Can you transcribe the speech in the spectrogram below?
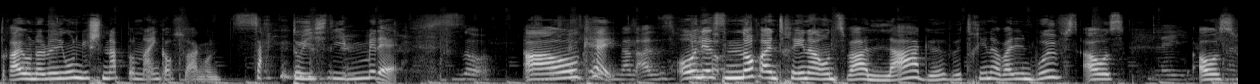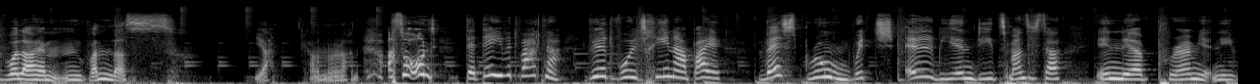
300 Millionen geschnappt und einen Einkaufswagen und zack durch die Mitte. So. Ah, okay. Und jetzt noch ein Trainer und zwar Lage wird Trainer bei den Wolves aus Play. aus Wolverhampton Wanders. Ja, kann man nur lachen. Ach so und der David Wagner wird wohl Trainer bei West Bromwich Albion, die 20. in der Premier, nee,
